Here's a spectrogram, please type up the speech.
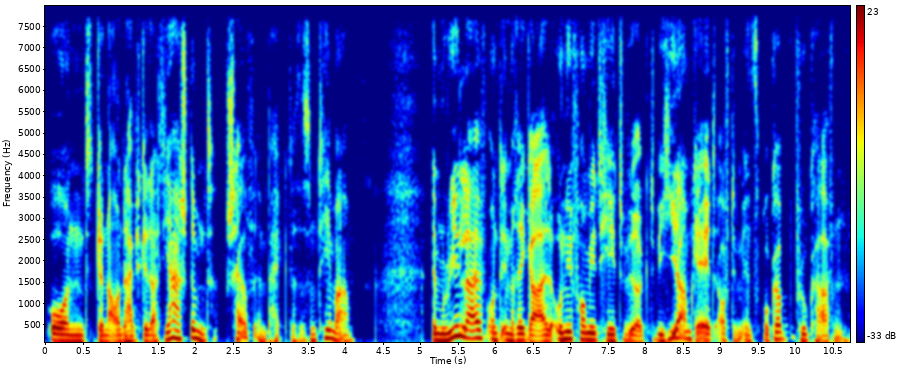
Und genau, und da habe ich gedacht, ja, stimmt, Shelf Impact, das ist ein Thema im Real Life und im Regal Uniformität wirkt, wie hier am Gate auf dem Innsbrucker Flughafen.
